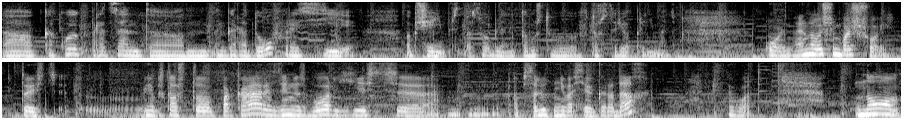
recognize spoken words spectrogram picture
Э, какой процент э, городов России вообще не приспособлен к тому, чтобы вторсырье принимать? Ой, наверное, очень большой. То есть э, я бы сказала, что пока раздельный сбор есть э, абсолютно не во всех городах. Вот. Но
